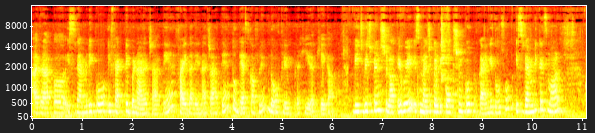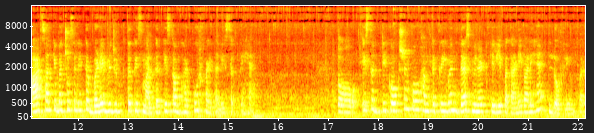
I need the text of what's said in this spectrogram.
अगर आप इस रेमेडी को इफ़ेक्टिव बनाना चाहते हैं, फ़ायदा लेना चाहते हैं तो गैस का फ्लेम लो फ्लेम पर ही रखिएगा। बीच बीच में चलाते हुए इस मैजिकल डिकॉक्शन को पकाएँगे दोस्तों। इस रेमेडी का इस्तेमाल आठ साल के बच्चों से लेकर बड़े बुज़ुर्ग तक इस्तेमाल करके इसका भरपूर फ़ायदा ले सकते हैं। तो इस डिकॉक्शन को हम तकरीबन 10 मिनट के लिए पकाने वाले हैं लो फ्लेम पर।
